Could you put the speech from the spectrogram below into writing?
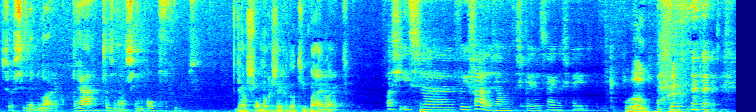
Zoals hij met Mark praat en als hij hem opvoedt. Ja, sommigen zeggen dat hij mij lijkt. Als je iets uh, voor je vader zou moeten spelen, wat zou je dan spelen? Wow.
